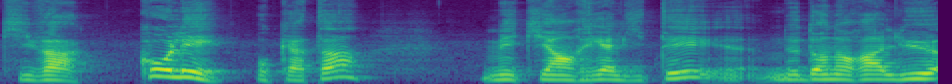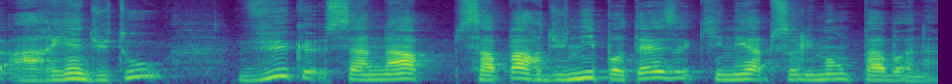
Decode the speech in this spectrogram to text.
qui va coller au kata, mais qui en réalité euh, ne donnera lieu à rien du tout, vu que ça, ça part d'une hypothèse qui n'est absolument pas bonne.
